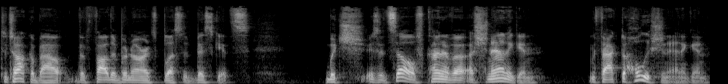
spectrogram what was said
to talk about the Father Bernard's Blessed Biscuits, which is itself kind of a, a shenanigan. In fact, a holy shenanigan.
